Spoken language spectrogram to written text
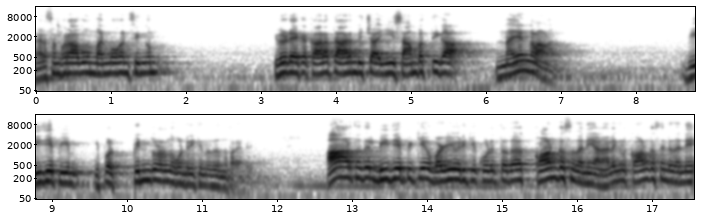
നരസിംഹറാവുവും മൻമോഹൻ സിംഗും ഇവരുടെയൊക്കെ കാലത്ത് ആരംഭിച്ച ഈ സാമ്പത്തിക നയങ്ങളാണ് ബി ജെ പിയും ഇപ്പോൾ പിന്തുടർന്നുകൊണ്ടിരിക്കുന്നത് എന്ന് പറയേണ്ടി ആ അർത്ഥത്തിൽ ബി ജെ പിക്ക് വഴിയൊരുക്കി കൊടുത്തത് കോൺഗ്രസ് തന്നെയാണ് അല്ലെങ്കിൽ കോൺഗ്രസിന്റെ തന്നെ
